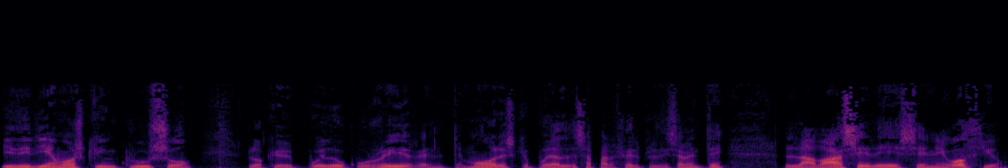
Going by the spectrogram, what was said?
Y diríamos que incluso lo que puede ocurrir, el temor, es que pueda desaparecer precisamente la base de ese negocio,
